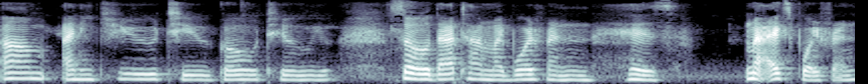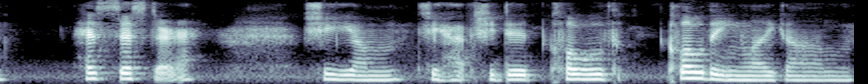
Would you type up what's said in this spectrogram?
um, I need you to go to. So that time, my boyfriend, his, my ex-boyfriend, his sister, she um she had she did cloth clothing like um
